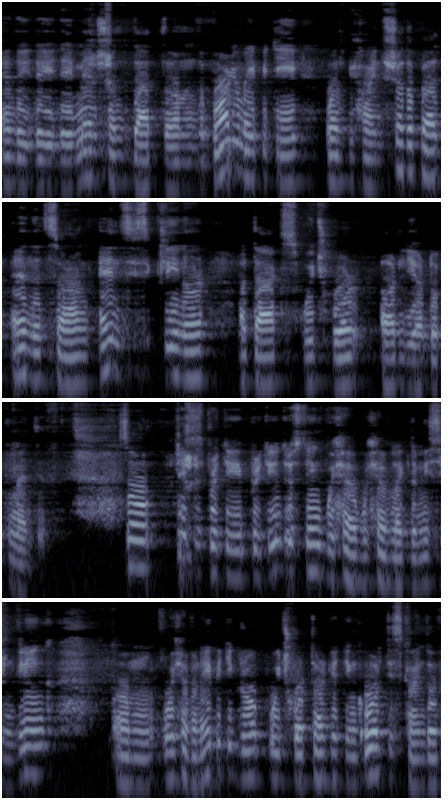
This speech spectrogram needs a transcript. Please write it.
and they, they, they mentioned that um, the Barium APT was behind Shadowpad and NetSarang and CC Cleaner attacks which were earlier documented. So this is pretty pretty interesting. We have we have like the missing link um, we have an APT group which were targeting all this kind of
